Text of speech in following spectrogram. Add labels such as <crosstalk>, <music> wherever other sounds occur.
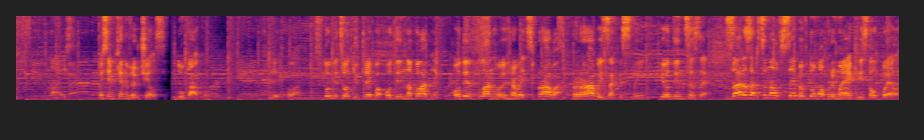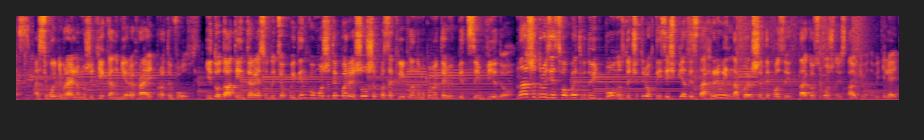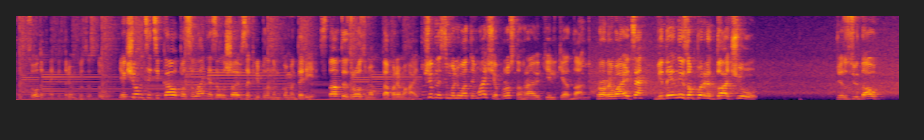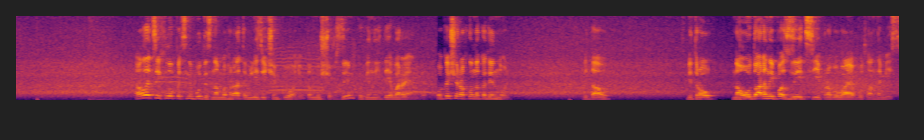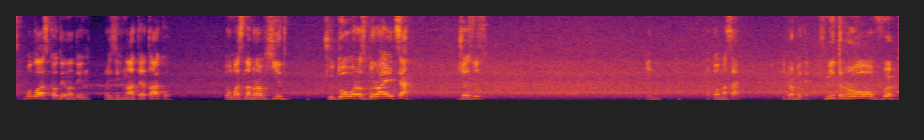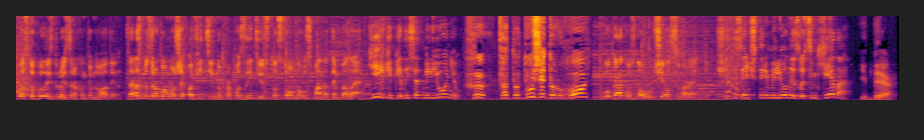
Найс. Осімхен вже в Челсі. Лукаку. Слідкувати. 100% треба один нападник, один фланговий гравець справа, правий захисник і один ЦЗ. Зараз Арсенал в себе вдома приймає Крістал Пелес. А сьогодні в реальному житті каноніри грають проти Вулфс. І додати інтересу до цього поєдинку можете перейшовши по закріпленому коментарю під цим відео. Наші друзі з Фабет видають бонус до 4500 гривень на перший депозит. Також з кожної ставки вони виділяють відсоток на підтримку ЗСУ. Якщо вам це цікаво, посилання залишаю в закріпленому коментарі. Ставте з розумом та перемагайте. Щоб не симулювати матч, я просто граю тільки атак. Проривається, віддає низом передачу. Джезус віддав. Але цей хлопець не буде з нами грати в лізі чемпіонів, тому що взимку він йде в оренду. Поки що рахунок 1-0. Віддав. Смітров на ударній позиції пробиває Бутланд на місці. Будь ласка, 1-1. Розігнати атаку. Томас набрав хід. Чудово розбирається. Джезус. Спокійно. До Томаса. І пробити. Смітров! Поступились, друзі, з рахунком 2-1. Зараз ми зробимо вже офіційну пропозицію стосовно Усмана Дембеле. Тільки 50 мільйонів. Х, Та до дуже дорогой. Лукаку знову в Челсі в оренді. 64 мільйони з Осімхена? Іде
